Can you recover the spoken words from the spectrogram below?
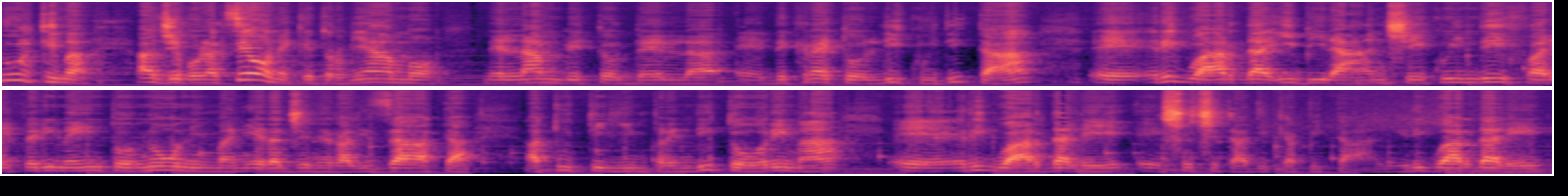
L'ultima agevolazione che troviamo nell'ambito del eh, decreto liquidità eh, riguarda i bilanci, quindi fa riferimento non in maniera generalizzata a tutti gli imprenditori, ma eh, riguarda le eh, società di capitali, riguarda le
